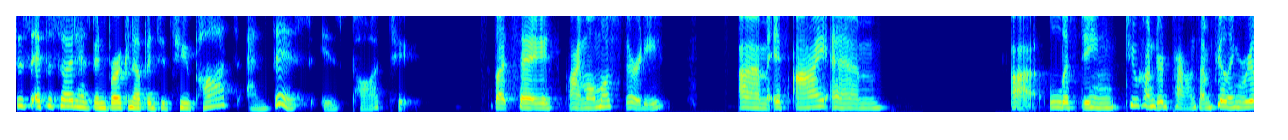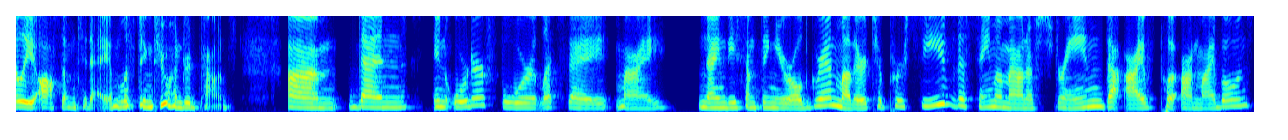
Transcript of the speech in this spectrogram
This episode has been broken up into two parts, and this is part two. Let's say I'm almost 30. Um, if I am uh, lifting 200 pounds, I'm feeling really awesome today. I'm lifting 200 pounds. Um, then, in order for, let's say, my 90 something year old grandmother to perceive the same amount of strain that I've put on my bones,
